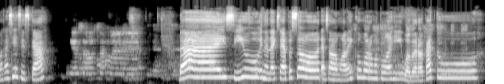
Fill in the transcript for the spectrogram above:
makasih ya Siska. ya sama-sama Bye, see you in the next episode. Assalamualaikum warahmatullahi wabarakatuh.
